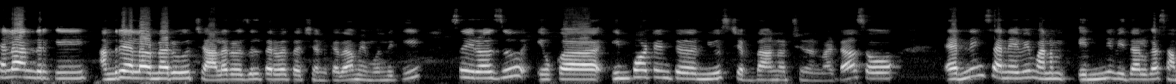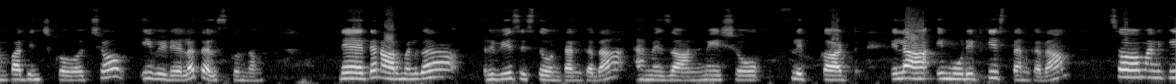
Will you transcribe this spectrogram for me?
హలో అందరికి. అందరూ ఎలా ఉన్నారు? చాలా రోజుల తర్వాత వచ్చాను కదా మీ ముందుకి. సో ఈరోజు ఒక ఇంపార్టెంట్ న్యూస్ చెప్దా అని వచ్చాను అనమాట సో ఎర్నింగ్స్ అనేవి మనం ఎన్ని విధాలుగా సంపాదించుకోవచ్చో ఈ వీడియోలో తెలుసుకుందాం. నేనైతే నార్మల్గా రివ్యూస్ ఇస్తూ ఉంటాను కదా. అమెజాన్ మీషో ఫ్లిప్కార్ట్ ఇలా ఈ మూడిటికి ఇస్తాను కదా. సో మనకి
